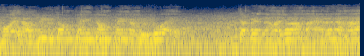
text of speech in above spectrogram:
คอยแบบวิ่งจ้องแกงจ้องแกงกับคุณด้วย จะเป็นอะไรก็แล้วแต่ด้วยนะฮะ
